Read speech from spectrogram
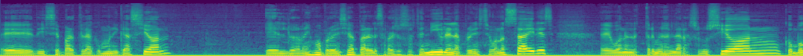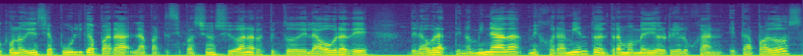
eh, dice parte de la comunicación el Organismo Provincial para el Desarrollo Sostenible en la provincia de Buenos Aires, eh, bueno, en los términos de la resolución, convoca una audiencia pública para la participación ciudadana respecto de la obra de, de la obra denominada Mejoramiento del tramo medio del río Luján, etapa 2,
